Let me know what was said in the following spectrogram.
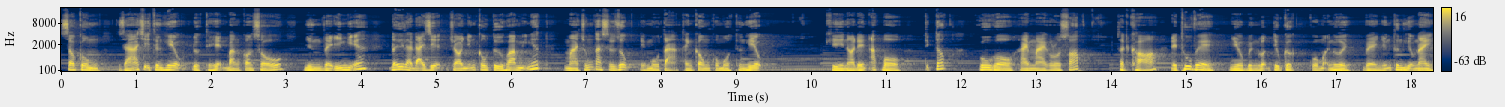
Sau cùng, giá trị thương hiệu được thể hiện bằng con số, nhưng về ý nghĩa, đây là đại diện cho những câu từ hoa mỹ nhất mà chúng ta sử dụng để mô tả thành công của một thương hiệu. Khi nói đến Apple, TikTok Google hay Microsoft thật khó để thu về nhiều bình luận tiêu cực của mọi người về những thương hiệu này.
